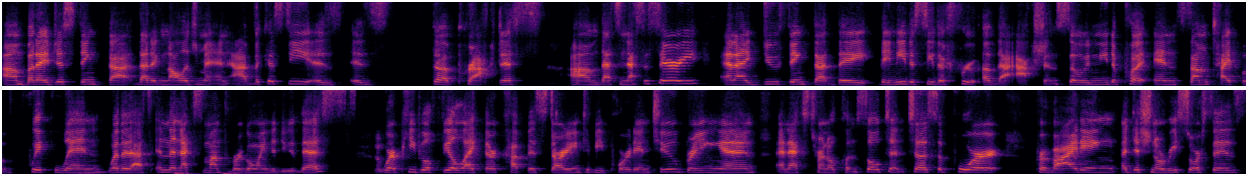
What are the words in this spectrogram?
um, but i just think that that acknowledgement and advocacy is is the practice um, that's necessary. And i do think that they they need to see the fruit of that action. So we need to put in some type of quick win whether that's in the next month we're going to do this where people feel like their cup is starting to be poured into bringing in an external consultant to support providing additional resources,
